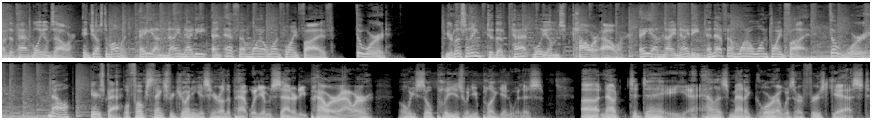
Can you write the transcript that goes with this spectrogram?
of the Pat Williams Hour in just a moment. AM 990 and FM 101.5. The Word. You're listening to the Pat Williams Power Hour, AM 990 and FM 101.5. The Word. Now, here's Pat. Well, folks, thanks for joining us here on the Pat Williams Saturday Power Hour. Always so pleased when you plug in with us. Uh, now, today, Alice Matagora was our first guest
